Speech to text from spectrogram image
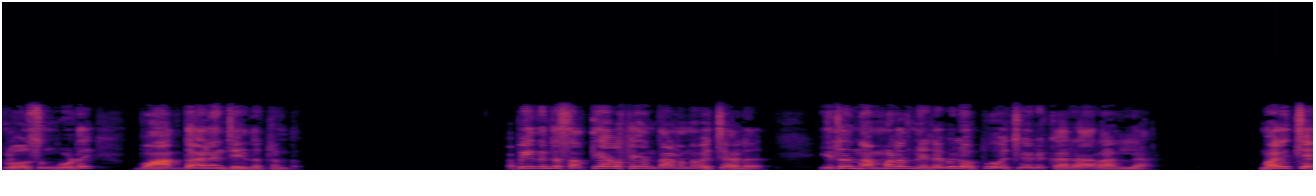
ക്ലോസും കൂടി വാഗ്ദാനം ചെയ്തിട്ടുണ്ട്. അപ്പോൾ ഇതിന്റെ സത്യാവസ്ഥ എന്താണെന്ന് വെച്ചാൽ ഇത് നമ്മൾ നിലവിൽ ഒപ്പുവെച്ച ഒരു കരാറല്ല. മറിച്ച്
